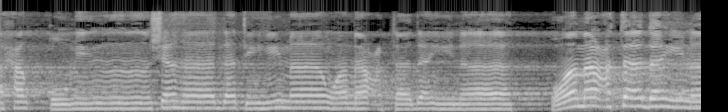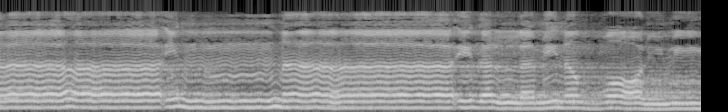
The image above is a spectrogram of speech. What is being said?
أحق من شهادتهما وما اعتدينا وما اعتدينا إنا إذا لمن الظالمين.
